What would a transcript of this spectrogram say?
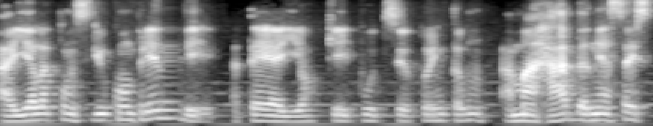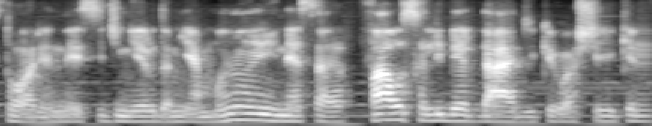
Aí ela conseguiu compreender. Até aí, ok, putz, eu tô então amarrada nessa história, nesse dinheiro da minha mãe, nessa falsa liberdade que eu achei que é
